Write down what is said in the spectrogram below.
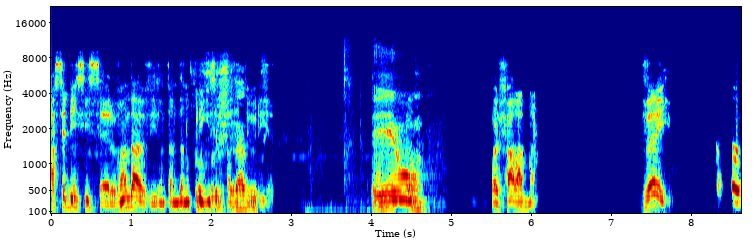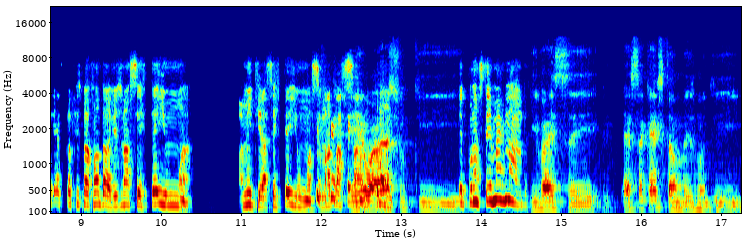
Pra ser bem sincero, WandaVision tá me dando preguiça de fazer teoria. Eu. Pode falar, Marcos. Véi, a teoria que eu fiz pra WandaVision, não acertei uma. Ah, mentira, acertei uma semana passada. Eu Pronto. acho que. Depois não acertei mais nada. E vai ser essa questão mesmo de.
